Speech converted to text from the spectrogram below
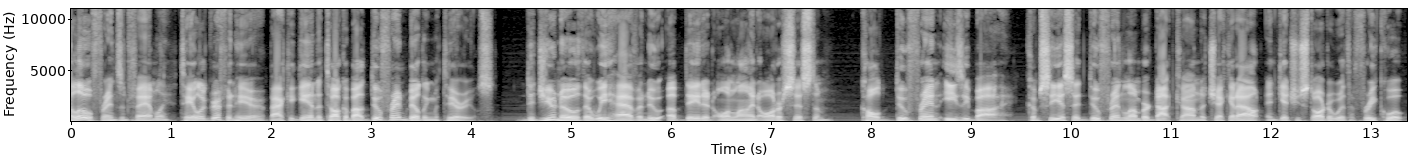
Hello, friends and family. Taylor Griffin here, back again to talk about Dufresne Building Materials. Did you know that we have a new updated online order system called Dufresne Easy Buy? Come see us at DufresneLumber.com to check it out and get you started with a free quote.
